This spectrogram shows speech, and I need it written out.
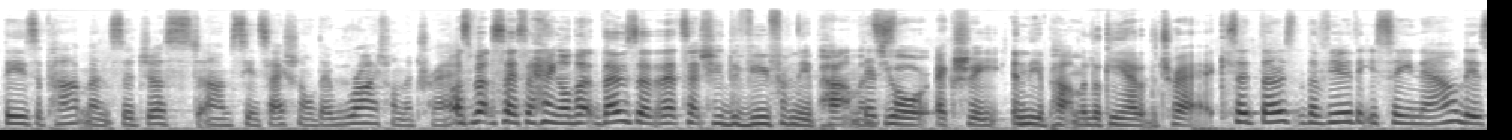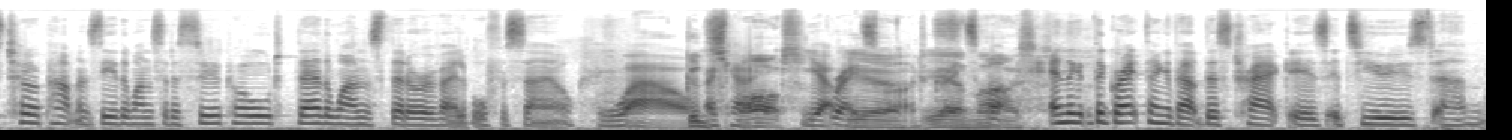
these apartments are just um, sensational. They're right on the track. I was about to say, so hang on, that, those are that's actually the view from the apartments. That's, You're actually in the apartment looking out at the track. So those the view that you see now, there's two apartments. They're the ones that are circled. They're the ones that are available for sale. Wow. Good okay. spot. Yeah. Great yeah, spot. Yeah, great nice. Spot. And the, the great thing about this track is it's used um,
